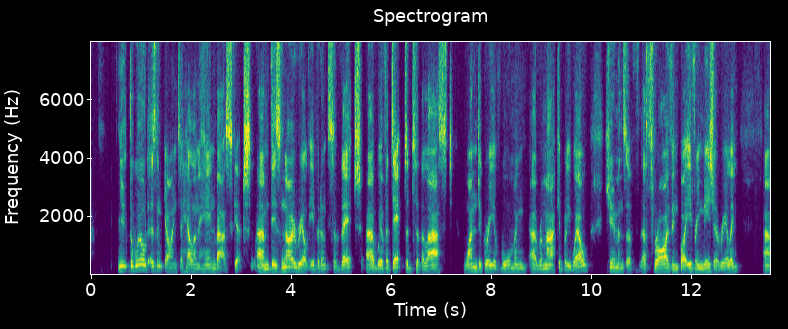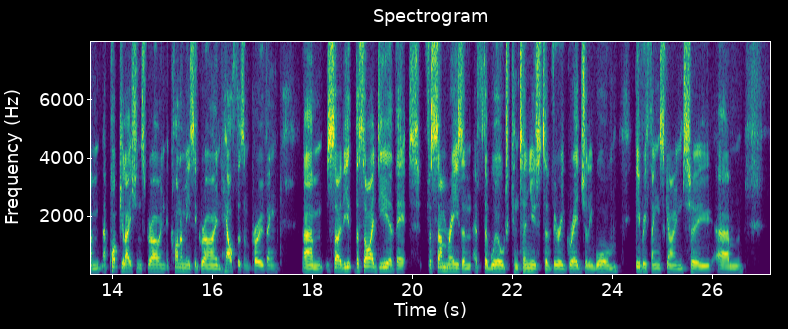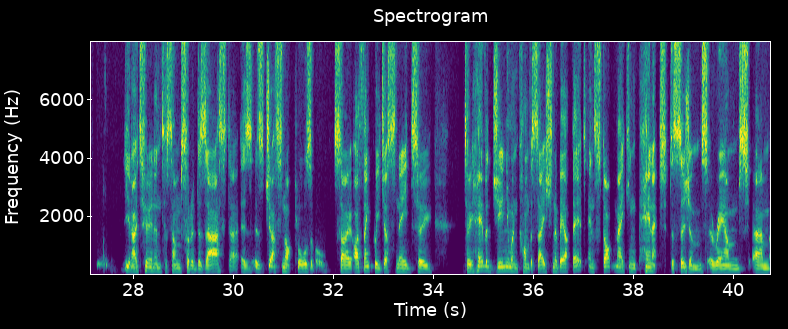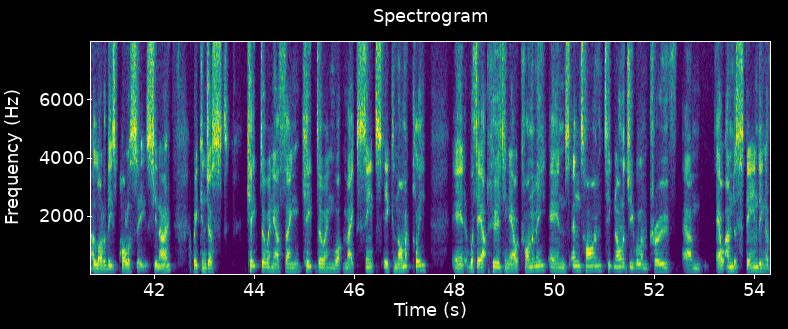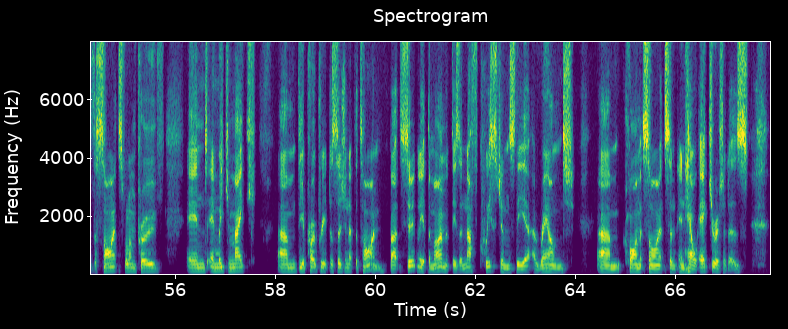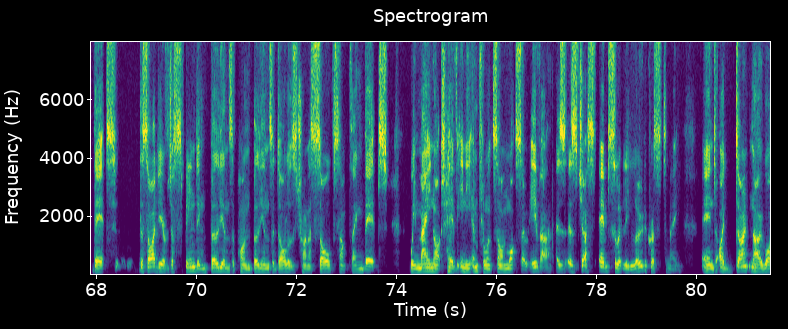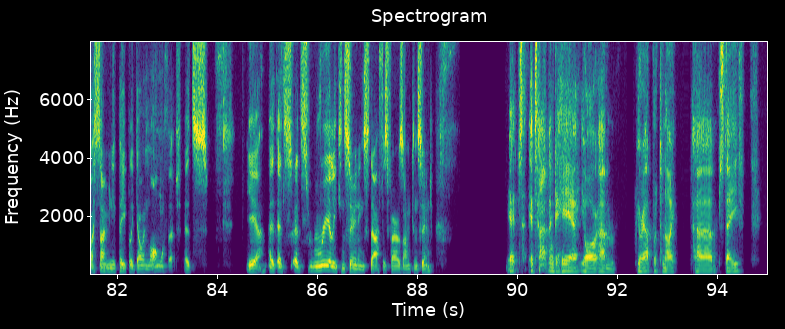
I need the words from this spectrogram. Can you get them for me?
The world isn't going to hell in a handbasket. Um, there's no real evidence of that. Uh, we've adapted to the last one degree of warming uh, remarkably well. Humans are, are, thriving by every measure, really. Um, population's growing, economies are growing, health is improving. Um, so the, this idea that for some reason, if the world continues to very gradually warm, everything's going to um, you know turn into some sort of disaster is is just not plausible so i think we just need to to have a genuine conversation about that and stop making panicked decisions around um, a lot of these policies. You know, we can just keep doing our thing, keep doing what makes sense economically and without hurting our economy. And in time, technology will improve, um, our understanding of the science will improve, and, and we can make um, the appropriate decision at the time. But certainly at the moment, there's enough questions there around um, climate science and, and how accurate it is, that this idea of just spending billions upon billions of dollars trying to solve something that we may not have any influence on whatsoever is, is just absolutely ludicrous to me. And I don't know why so many people are going along with it. It's yeah, it, it's it's really concerning stuff as far as I'm concerned. It's it's heartening to hear your um your output tonight uh, Steve,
